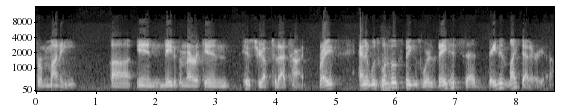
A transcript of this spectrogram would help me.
for money uh, in Native American history up to that time, right? And it was one of those things where they had said they didn't like that area.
